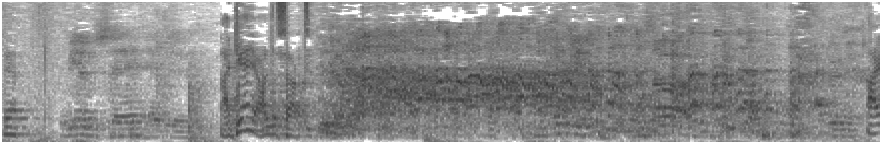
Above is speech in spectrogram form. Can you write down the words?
Ja. Jeg mener, du sagde, at... Øh... Nej, det har jeg aldrig sagt. Nej.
